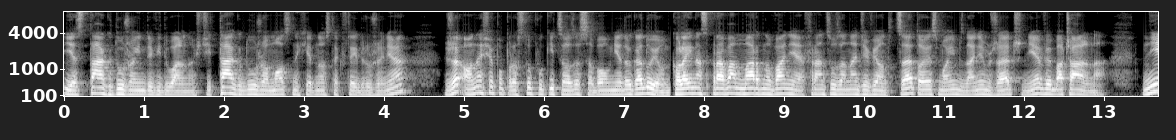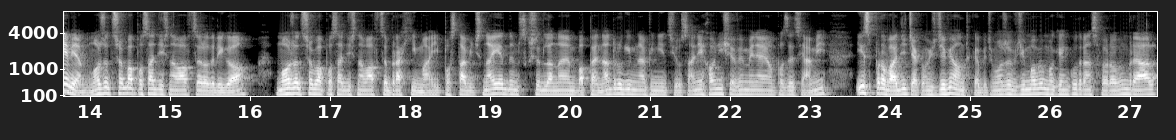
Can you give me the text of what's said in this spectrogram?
jest tak dużo indywidualności, tak dużo mocnych jednostek w tej drużynie, że one się po prostu póki co ze sobą nie dogadują. Kolejna sprawa, marnowanie Francuza na dziewiątce, to jest moim zdaniem rzecz niewybaczalna. Nie wiem, może trzeba posadzić na ławce Rodrigo, może trzeba posadzić na ławce Brahima i postawić na jednym skrzydle na Mbappé, na drugim na Viniciusa, niech oni się wymieniają pozycjami i sprowadzić jakąś dziewiątkę. Być może w zimowym okienku transferowym Real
